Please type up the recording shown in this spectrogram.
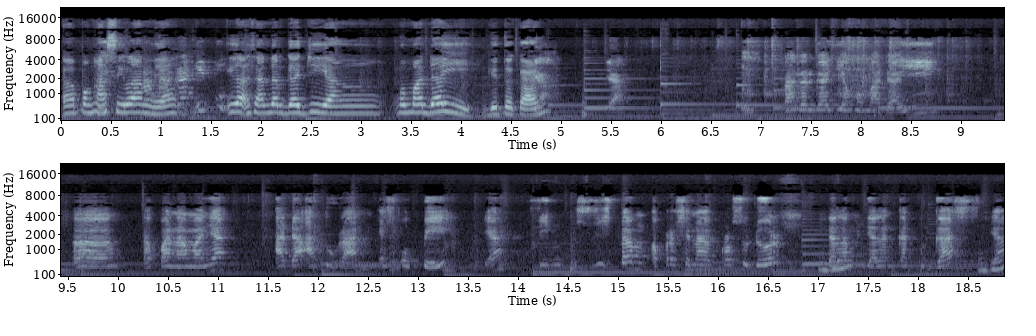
uh, penghasilan ya, iya standar gaji yang memadai gitu kan? Ya, ya. standar gaji yang memadai, uh, apa namanya? Ada aturan SOP ya, sistem operasional prosedur mm-hmm. dalam menjalankan tugas mm-hmm. ya,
